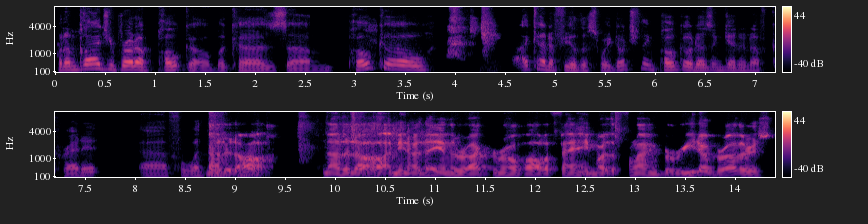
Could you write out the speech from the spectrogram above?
But I'm glad you brought up Poco because um, Poco, I kind of feel this way. Don't you think Poco doesn't get enough credit uh, for what Not at do? all. Not at all. I mean, are they in the Rock and Roll Hall of Fame or the Flying Burrito Brothers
